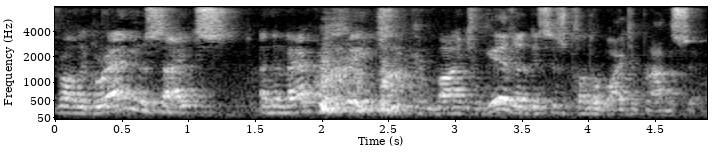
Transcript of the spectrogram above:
from the granulocytes and the macrophage combined together, this is called a white blood cell.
